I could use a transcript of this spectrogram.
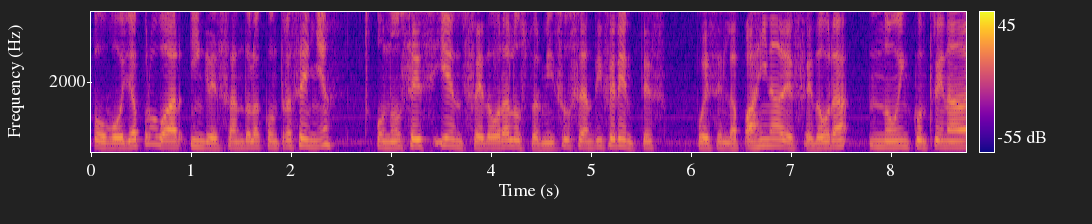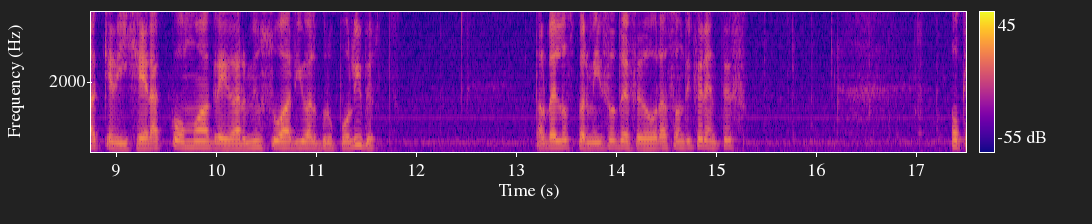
o voy a probar ingresando la contraseña. O no sé si en Fedora los permisos sean diferentes, pues en la página de Fedora no encontré nada que dijera cómo agregar mi usuario al grupo Libert. Tal vez los permisos de Fedora son diferentes. Ok,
